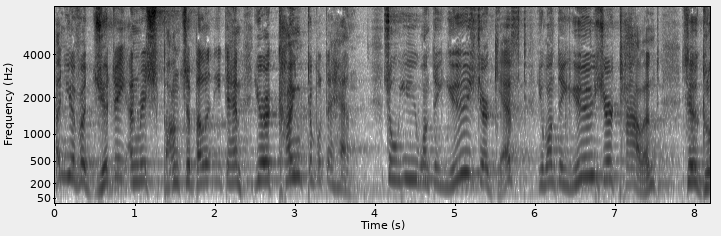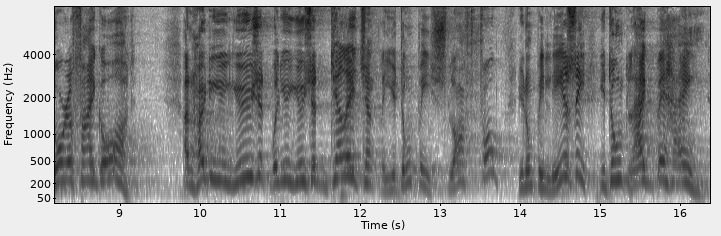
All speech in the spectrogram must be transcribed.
And you have a duty and responsibility to Him. You're accountable to Him. So you want to use your gift, you want to use your talent to glorify God. And how do you use it? Well, you use it diligently. You don't be slothful, you don't be lazy, you don't lag behind.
